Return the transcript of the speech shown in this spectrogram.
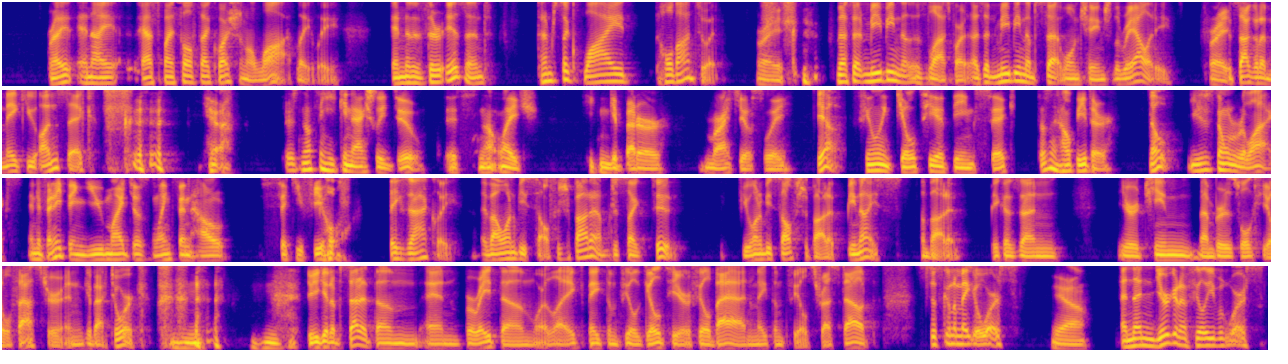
Right. And I ask myself that question a lot lately. And if there isn't, then I'm just like, why hold on to it? Right. That's that me being, this is the last part. I said, me being upset won't change the reality. Right. It's not going to make you unsick. yeah. There's nothing he can actually do. It's not like he can get better miraculously. Yeah. Feeling guilty of being sick doesn't help either. Nope. You just don't relax. And if anything, you might just lengthen how sick you feel. Exactly. If I want to be selfish about it, I'm just like, dude, if you want to be selfish about it, be nice about it because then your team members will heal faster and get back to work. Mm-hmm. Mm-hmm. if you get upset at them and berate them or like make them feel guilty or feel bad and make them feel stressed out, it's just going to make it worse. Yeah. And then you're going to feel even worse.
